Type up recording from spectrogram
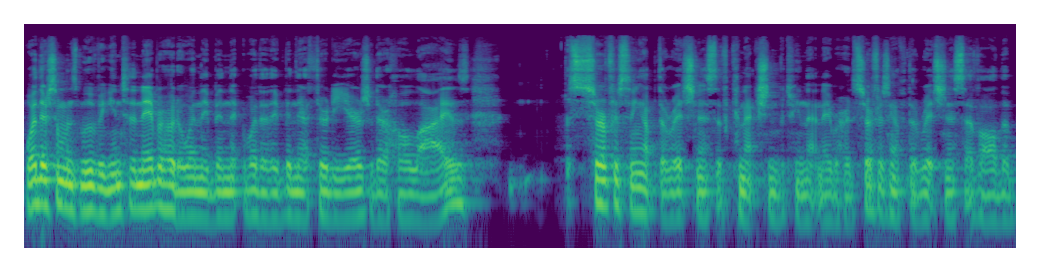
whether someone's moving into the neighborhood or when they've been there, whether they've been there 30 years or their whole lives, surfacing up the richness of connection between that neighborhood, surfacing up the richness of all the,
